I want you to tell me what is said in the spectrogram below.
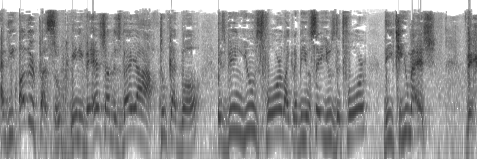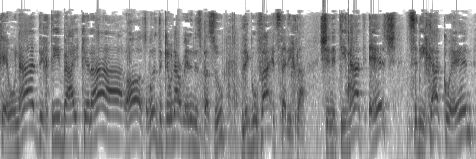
And the other pasuk, meaning ve'esha mizbeach tukadbo, is being used for, like Rabbi Yosef used it for, the kiyum ha'esh. Ve'chehuna dichti ba'ikera. Oh, so what is the kehuna written in this pasuk? Legufa it's tarichla. Shenitinat esh tzricha kohen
